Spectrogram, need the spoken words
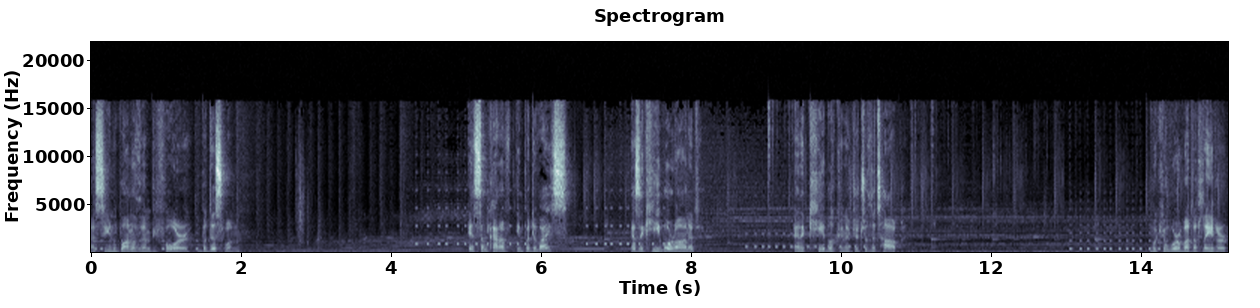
I've seen one of them before, but this one is some kind of input device. It has a keyboard on it and a cable connected to the top. We can worry about that later.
